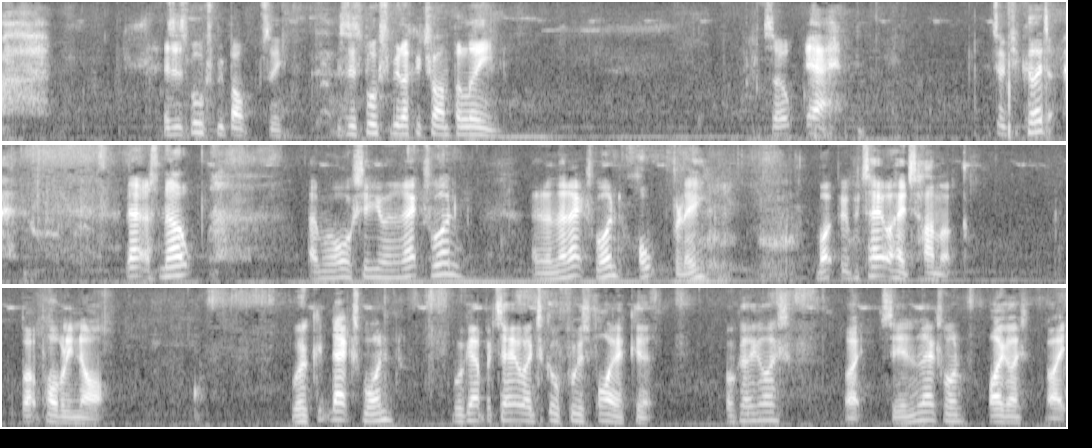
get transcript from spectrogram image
is it supposed to be bouncy? Is it supposed to be like a trampoline? So yeah, so if you could let us know, and we'll all see you in the next one. And in the next one, hopefully, might be Potato Head's hammock, but probably not. We're, next one, we'll get Potato Head to go through his fire kit. Okay, guys. Right, see you in the next one. Bye, guys. Bye.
